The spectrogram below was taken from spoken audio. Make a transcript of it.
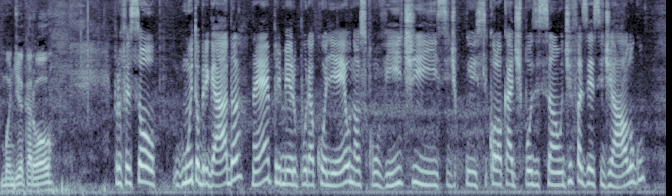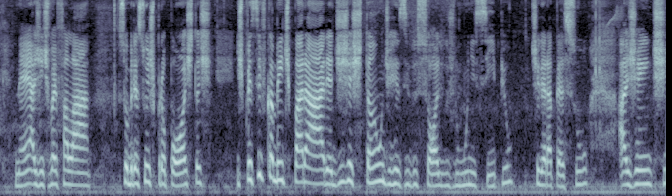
Bom dia, Carol. Professor, muito obrigada, né? Primeiro por acolher o nosso convite e se, e se colocar à disposição de fazer esse diálogo, né? A gente vai falar sobre as suas propostas, especificamente para a área de gestão de resíduos sólidos no município de Sul. A gente,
